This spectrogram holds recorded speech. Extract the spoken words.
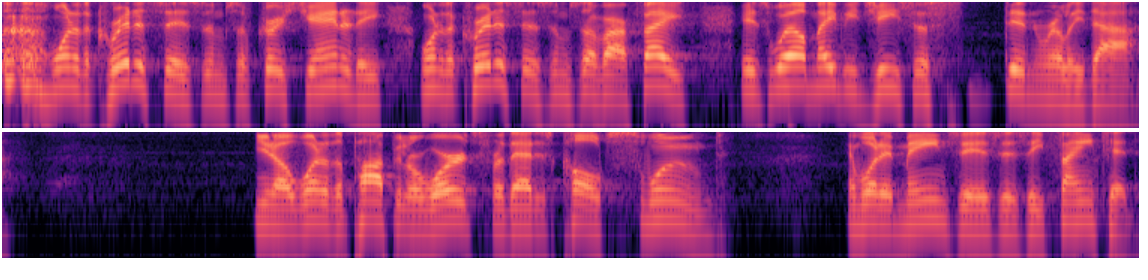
one of the criticisms of Christianity, one of the criticisms of our faith is well, maybe Jesus didn't really die. You know, one of the popular words for that is called swooned. And what it means is, is he fainted.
